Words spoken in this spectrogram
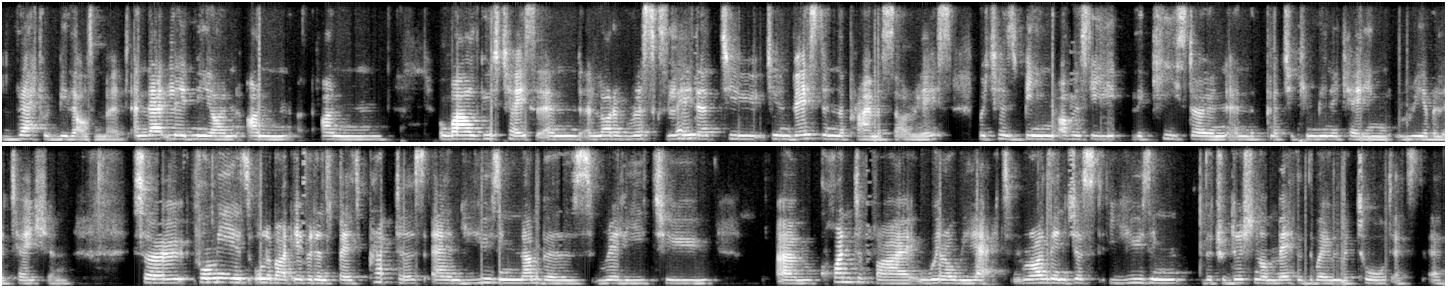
that would be the ultimate. And that led me on, on, on wild goose chase and a lot of risks later to, to invest in the Primus RS, which has been obviously the keystone and the pillar to communicating rehabilitation. So for me, it's all about evidence-based practice and using numbers really to um, quantify where are we at, rather than just using the traditional method the way we were taught at, at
